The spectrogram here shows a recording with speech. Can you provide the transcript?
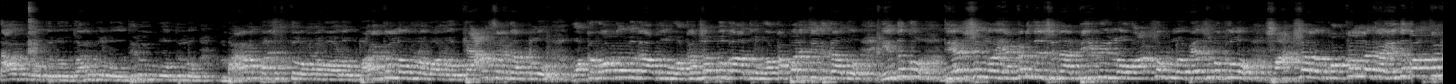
తాగుబోతులు దొంగలు తిరుగుబోతులు మరణ పరిస్థితుల్లో ఉన్నవాళ్ళు పడకల్లో ఉన్నవాళ్ళు క్యాన్సర్ గట్లు ఒక రోగము కాదు ఒక జబ్బు కాదు ఒక పరిస్థితి కాదు. ఎందుకు? దేశంలో ఎక్కడ చూసినా టీవీలో వాట్సాప్లో ఫేస్బుక్లో సాక్ష్యాలు కుక్కల్లాగా ఎందుకు వస్తున్నాయి?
